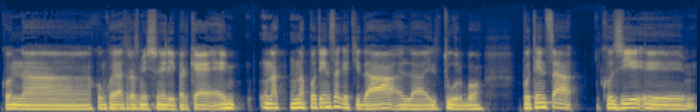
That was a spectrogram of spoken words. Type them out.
con, uh, con quella trasmissione lì, perché è una, una potenza che ti dà il, il turbo, potenza così eh,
